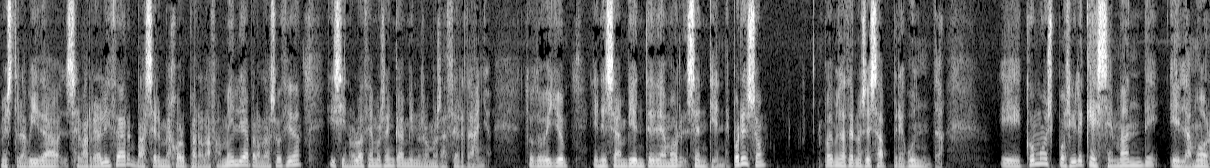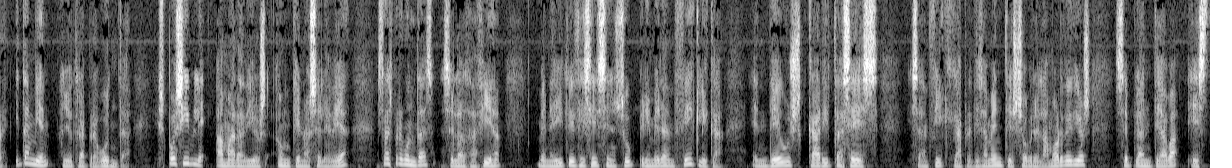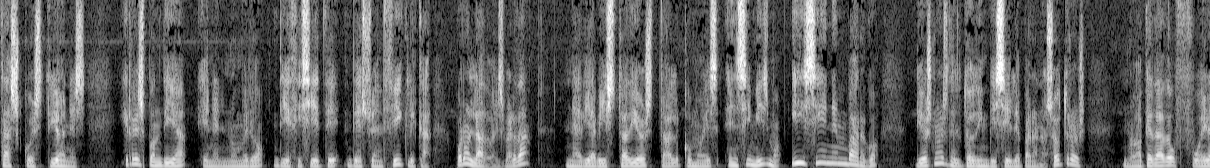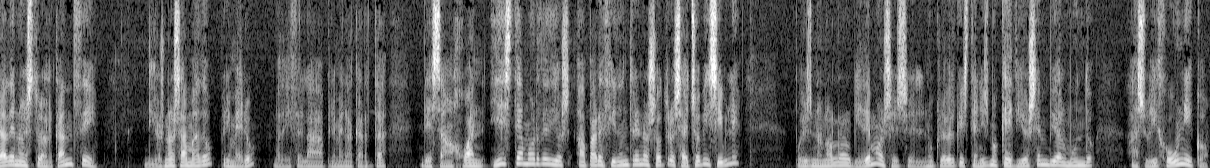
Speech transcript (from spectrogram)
nuestra vida se va a realizar, va a ser mejor para la familia, para la sociedad, y si no lo hacemos en cambio nos vamos a hacer daño. Todo ello en ese ambiente de amor se entiende. Por eso podemos hacernos esa pregunta. Eh, ¿Cómo es posible que se mande el amor? Y también hay otra pregunta. ¿Es posible amar a Dios aunque no se le vea? Estas preguntas se las hacía Benedicto XVI en su primera encíclica, en Deus Caritas Es. Esa encíclica precisamente sobre el amor de Dios se planteaba estas cuestiones y respondía en el número 17 de su encíclica, por un lado, es verdad, nadie ha visto a Dios tal como es en sí mismo, y sin embargo, Dios no es del todo invisible para nosotros, no ha quedado fuera de nuestro alcance. Dios nos ha amado primero, lo dice la primera carta de San Juan, y este amor de Dios ha aparecido entre nosotros, se ha hecho visible. Pues no nos lo olvidemos, es el núcleo del cristianismo que Dios envió al mundo a su Hijo único,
